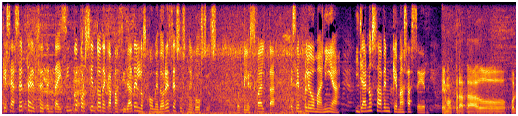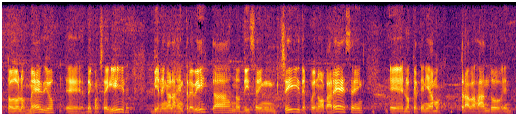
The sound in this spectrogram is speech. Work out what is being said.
que se acepta el 75% de capacidad en los comedores de sus negocios. Lo que les falta es empleomanía y ya no saben qué más hacer. Hemos tratado por todos los medios eh, de conseguir, vienen a las entrevistas, nos dicen sí, después no aparecen, eh, los que teníamos trabajando en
